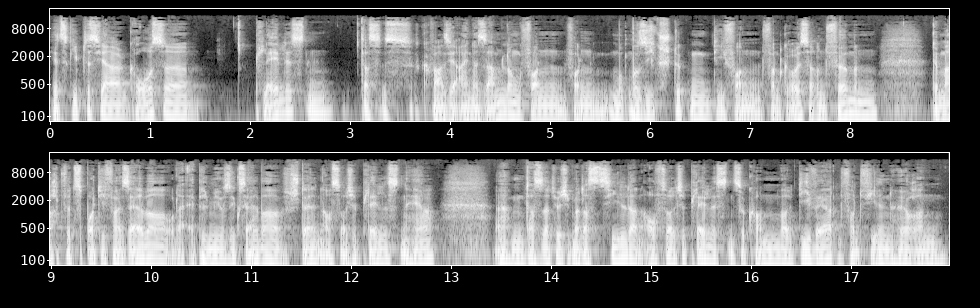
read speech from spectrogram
Jetzt gibt es ja große Playlisten, das ist quasi eine Sammlung von, von Musikstücken, die von, von größeren Firmen gemacht wird. Spotify selber oder Apple Music selber stellen auch solche Playlisten her. Ähm, das ist natürlich immer das Ziel, dann auf solche Playlisten zu kommen, weil die werden von vielen Hörern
